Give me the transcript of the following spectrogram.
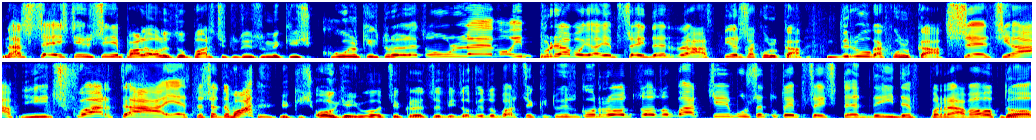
na szczęście już się nie palę, ale zobaczcie, tutaj są jakieś kulki, które lecą lewo i prawo. Ja je przejdę raz. Pierwsza kulka, druga kulka, trzecia i czwarta. Jest, przeszedłem. A, jakiś ogień, łacie kręcę, widzowie, zobaczcie, jaki tu jest gorąco. Zobaczcie, muszę tutaj przejść tędy, idę w prawo. Dobra,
